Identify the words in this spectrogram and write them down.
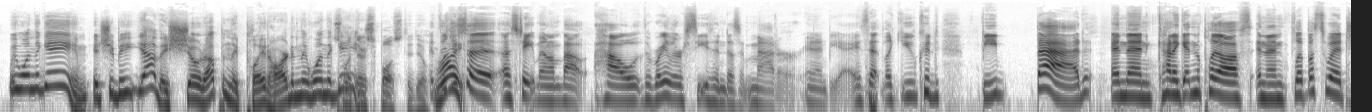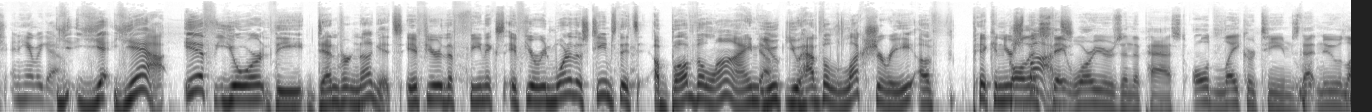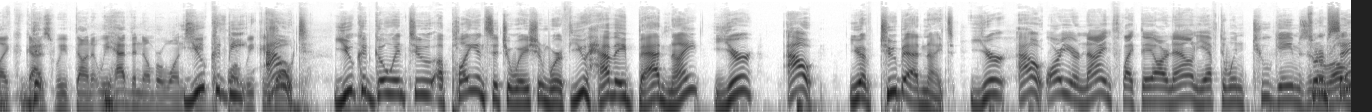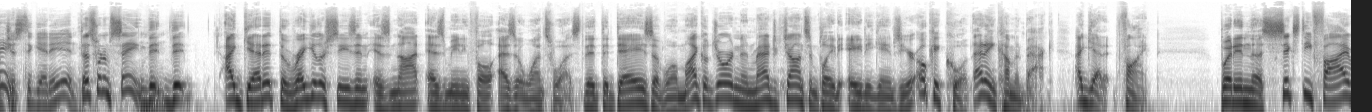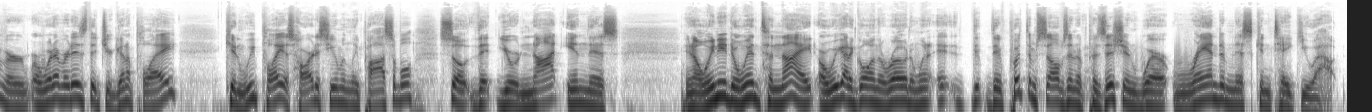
we won the game. It should be. Yeah, they showed up and they played hard and they won the game. That's game. what they're supposed to do. It's Right. just a, a statement about how the regular season doesn't matter in NBA. Is that like you could be bad and then kind of get in the playoffs and then flip a switch and here we go. Y- yeah, yeah. If you're the Denver Nuggets, if you're the Phoenix, if you're in one of those teams that's above the line, you you have the luxury of picking your Golden spots. State Warriors in the past, old Laker teams that knew like, guys, we've done it. We had the number one. you could before. be we can out. Go. You could go into a play-in situation where if you have a bad night, you're out. You have two bad nights, you're out. Or you're ninth like they are now, and you have to win two games That's in a I'm row saying. just to get in. That's what I'm saying. Mm-hmm. The- the- I get it. The regular season is not as meaningful as it once was. The, the days of, well, Michael Jordan and Magic Johnson played 80 games a year. Okay, cool. That ain't coming back. I get it. Fine. But in the 65 or, or whatever it is that you're going to play, can we play as hard as humanly possible so that you're not in this, you know, we need to win tonight or we got to go on the road and win? It- They've put themselves in a position where randomness can take you out.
